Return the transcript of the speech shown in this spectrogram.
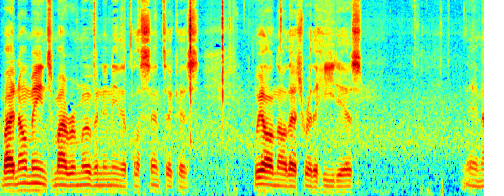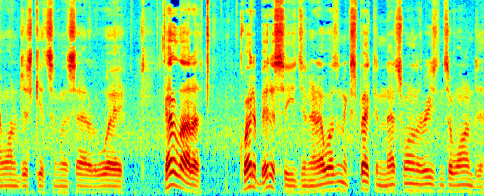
By no means am I removing any of the placenta because we all know that's where the heat is. And I want to just get some of this out of the way. It's got a lot of quite a bit of seeds in it. I wasn't expecting that's one of the reasons I wanted to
